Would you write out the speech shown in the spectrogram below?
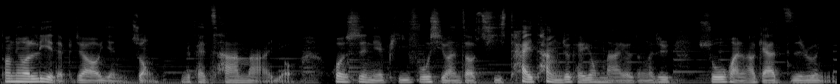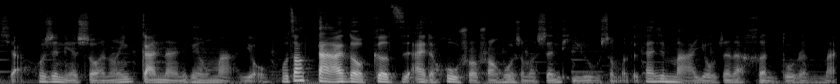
冬天会裂的比较严重，你就可以擦马油，或者是你的皮肤洗完澡洗太烫，你就可以用马油整个去舒缓，然后给它滋润一下。或是你的手很容易干呢，你就可以用马油。我知道大家都有各自爱的护手霜或什么身体乳什么的，但是马油真的很多人买。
